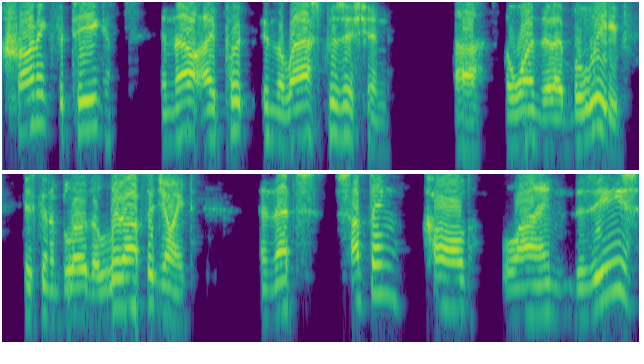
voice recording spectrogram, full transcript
chronic fatigue, and now I put in the last position uh, the one that I believe is going to blow the lid off the joint, and that's something called Lyme disease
